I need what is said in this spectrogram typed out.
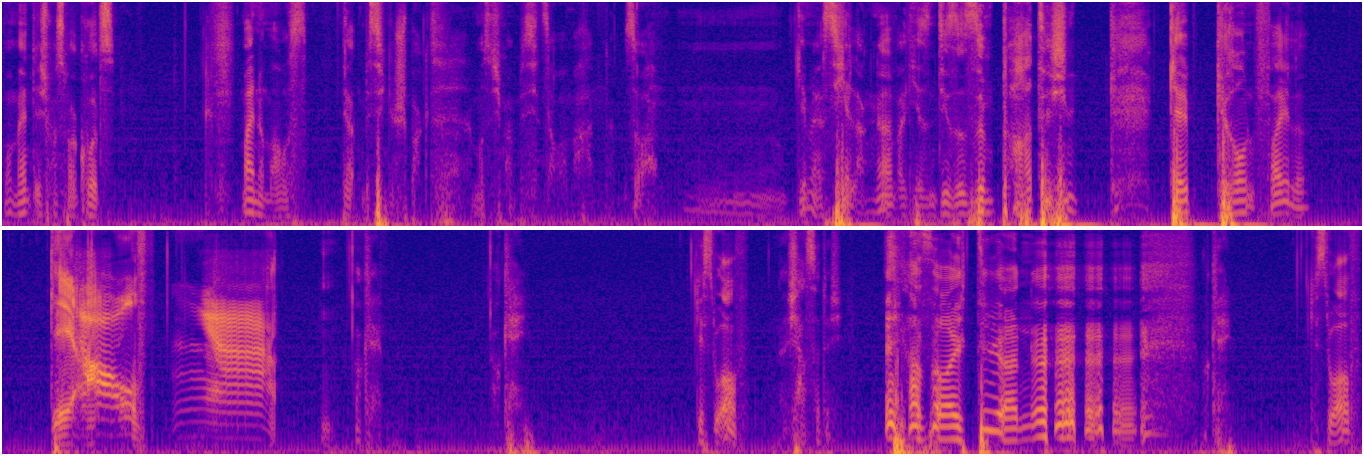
Moment, ich muss mal kurz. Meine Maus, die hat ein bisschen gespackt. Muss ich mal ein bisschen sauber machen. So. Hm, gehen wir jetzt hier lang, ne? Weil hier sind diese sympathischen gelb-grauen Pfeile. Geh auf! Ja! Okay. Okay. Gehst du auf? Ich hasse dich. Ich hasse euch Türen. okay. Gehst du auf?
